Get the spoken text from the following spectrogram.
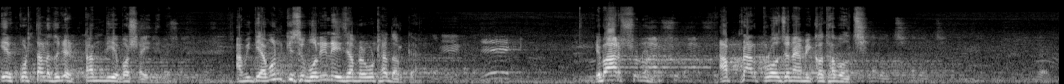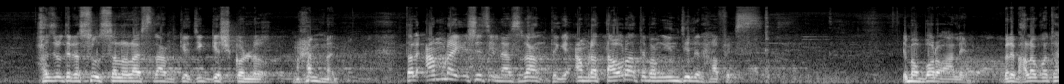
এর কর্তাটা ধরে টান দিয়ে বসাই দেবে আমি তো এমন কিছু বলি না এই যে আমরা ওঠা দরকার। এবার শুনুন, আপনার প্রয়োজনে আমি কথা বলছি। হজরত রাসুল সাল্লাহ ইসলামকে জিজ্ঞেস করল, মোহাম্মদ তাহলে আমরা এসেছি নাজরান থেকে, আমরা তাওরাত এবং ইঞ্জিলের হাফেজ। এবং বড় আলেম। বলে ভালো কথা,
